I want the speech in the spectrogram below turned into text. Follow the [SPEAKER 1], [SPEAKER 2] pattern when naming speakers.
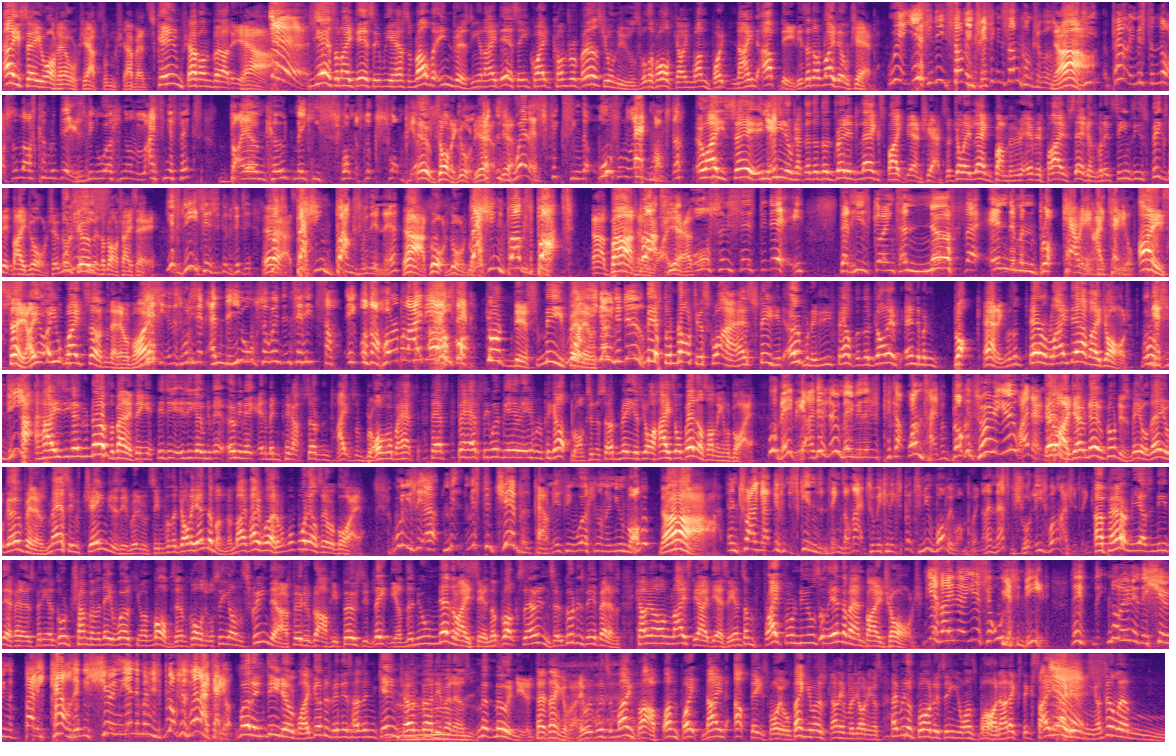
[SPEAKER 1] I say what, old chaps and chappets, Game Chap and Bertie here.
[SPEAKER 2] Yes!
[SPEAKER 1] Yes, and I dare say we have some rather interesting and I dare say quite controversial news for the forthcoming 1.9 update. Is that all right, old chap?
[SPEAKER 2] Well, yes, indeed, some interesting and some controversial.
[SPEAKER 1] Ah.
[SPEAKER 2] Apparently, Mr. Notch, the last couple of days, has been working on lighting effects, biome code, making swamps look swampier.
[SPEAKER 1] Oh, jolly good, yes,
[SPEAKER 2] As
[SPEAKER 1] yes.
[SPEAKER 2] well as fixing the awful lag monster.
[SPEAKER 1] Oh, I say, indeed,
[SPEAKER 2] Yes?
[SPEAKER 1] old chap, the, the, the dreaded lag spike there, chaps. A jolly lag bump every, every five seconds, but it seems he's fixed it, by George. So good
[SPEAKER 2] Oh, yes,
[SPEAKER 1] show, Mr. Notch, I say.
[SPEAKER 2] Yes, indeed, he says he's going to fix it.
[SPEAKER 1] Yes.
[SPEAKER 2] Plus, bashing bugs within there.
[SPEAKER 1] Ah, good, good, good.
[SPEAKER 2] Bashing bugs, but...
[SPEAKER 1] Uh, Bart,
[SPEAKER 2] But
[SPEAKER 1] boy,
[SPEAKER 2] he
[SPEAKER 1] yes.
[SPEAKER 2] also says today that he's going to nerf the Enderman block carrying, I tell you.
[SPEAKER 1] I say, are you, are you quite certain of that, old boy?
[SPEAKER 2] Yes, that's what he said. And he also went and said it's a, it was a horrible idea,
[SPEAKER 1] Oh,
[SPEAKER 2] he said.
[SPEAKER 1] goodness me,
[SPEAKER 2] What
[SPEAKER 1] fellows.
[SPEAKER 2] is he going to do?
[SPEAKER 1] Mr. Notch Esquire has stated openly that he felt that the Jolly Enderman block carrying was a terrible idea, by George.
[SPEAKER 2] Well, yes, indeed.
[SPEAKER 1] How, how is he going to nerf the bad thing? Is he, is he going to ma- only make Endermen pick up certain types of block, or perhaps, perhaps, perhaps they won't be able to pick up blocks in a certain radius your height or bed or something, old boy?
[SPEAKER 2] Well, maybe. I don't know. Maybe they just pick up one type of block and throw it at you. I don't know.
[SPEAKER 1] No, I don't know. Goodness me. Well, there you go, fellows. Massive changes, it would seem, for the Jolly Enderman. And my, my word, what else, old boy?
[SPEAKER 2] Well, you see, uh, M- Mr. Jeb apparently has been working on a new mob
[SPEAKER 1] Ah!
[SPEAKER 2] and trying out different skins and things on that, so we can expect a new mob in 1.9. That's for sure. At least one, I should think.
[SPEAKER 1] Apparently, yes, indeed, there, fellows, spending a good chunk of the day working on mobs, and of course, you'll see on the screen there a photograph he posted lately of the new nether ice here and the blocks they're in. So goodness me, fellows, coming along nicely, I dare say, and some frightful news for the Enderman, by George.
[SPEAKER 2] Yes, I know. Yes. Oh, yes, indeed. They not only are they sharing the bally cows, they'll be sharing the Enderman and his blocks as well. I tell you.
[SPEAKER 1] Well, indeed, oh my goodness me, this has been Game Child Bertie fellows. M- Moo indeed, Th- thank you, buddy, with, with some Minecraft 1.9 updates for you. Thank you most kindly for joining us, and we look forward to seeing you once more in our next exciting
[SPEAKER 2] Yes.
[SPEAKER 1] outing. Until then...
